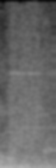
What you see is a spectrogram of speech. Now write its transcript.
Godlike.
